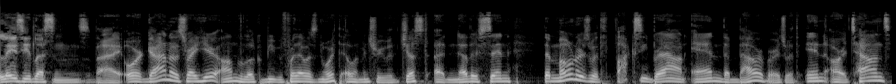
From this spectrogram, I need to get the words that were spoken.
Lazy Lessons by Organos right here on the local beat. Before that was North Elementary with Just Another Sin. The Moaners with Foxy Brown and the Bowerbirds with In Our Towns.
